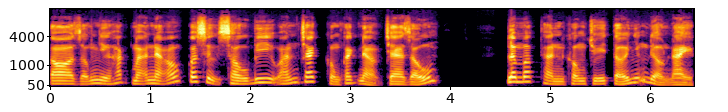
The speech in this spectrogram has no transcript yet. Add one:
to giống như hắc mã não, có sự sầu bi oán trách không cách nào che giấu. Lâm Bắc Thần không chú ý tới những điều này.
